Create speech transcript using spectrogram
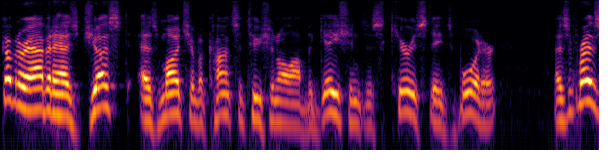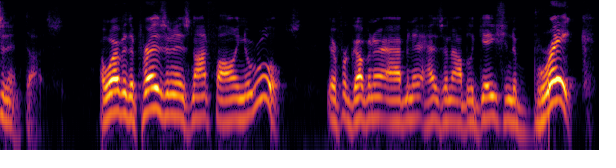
Governor Abbott has just as much of a constitutional obligation to secure his state's border as the president does. However, the president is not following the rules. Therefore, Governor Abbott has an obligation to break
